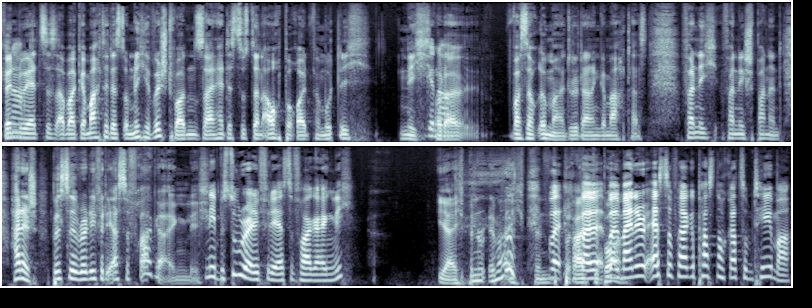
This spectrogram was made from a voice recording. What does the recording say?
Wenn Genau. du jetzt das aber gemacht hättest, um nicht erwischt worden zu sein, hättest du es dann auch bereut, vermutlich nicht. Genau. Oder was auch immer du dann gemacht hast. Fand ich, fand ich spannend. Hannisch, bist du ready für die erste Frage eigentlich? Nee, bist du ready für die erste Frage eigentlich? Ja, ich bin immer, ich bin Weil, bereit weil, geboren. weil meine erste Frage passt noch gerade zum Thema.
